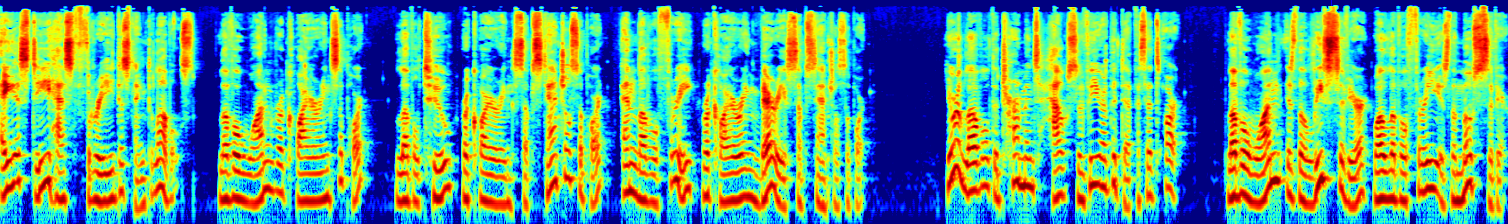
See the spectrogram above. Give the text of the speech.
ASD has three distinct levels. Level 1 requiring support, Level 2 requiring substantial support, and Level 3 requiring very substantial support. Your level determines how severe the deficits are. Level 1 is the least severe, while level 3 is the most severe.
